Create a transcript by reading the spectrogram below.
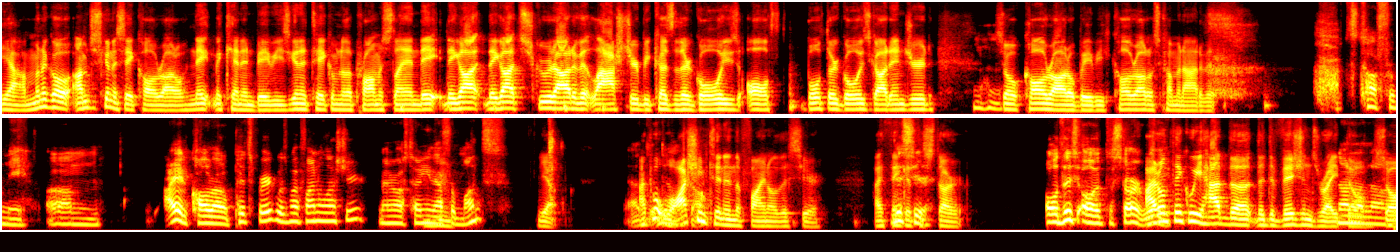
Yeah, I'm gonna go. I'm just gonna say Colorado. Nate MacKinnon, baby, he's gonna take them to the promised land. They they got they got screwed out of it last year because of their goalies. All both their goalies got injured. Mhm. So Colorado, baby, Colorado's coming out of it. It's tough for me. Um, I had Colorado Pittsburgh was my final last year. Remember I was telling you that Mhm. for months. Yeah. Yeah, I put. Washington in the final this year. I think This at year? the start. Oh, this. Oh, at the start. I don't think we had the the divisions right No, though. no, so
